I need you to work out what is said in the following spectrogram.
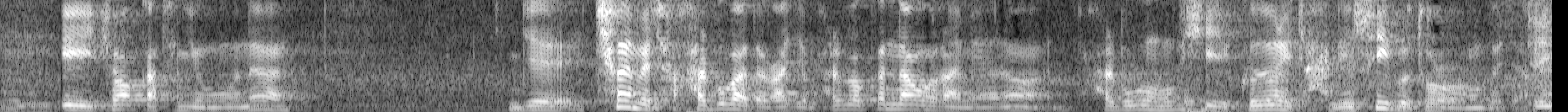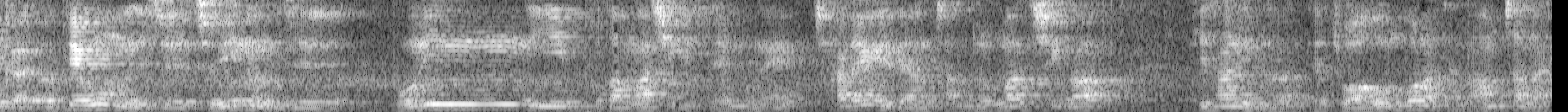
음. 이 조합 같은 경우는 이제 처음에 차 할부가 들어가지 할부 끝나고 나면은 할부금 없이 그 돈이 다 내 수입으로 돌아오는 거죠. 그러니까 어떻게 보면 이제 저희는 이제 본인이 부담하시기 때문에 차량에 대한 잔존 가치가 기사님들한테 조합원분한테 남잖아요.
